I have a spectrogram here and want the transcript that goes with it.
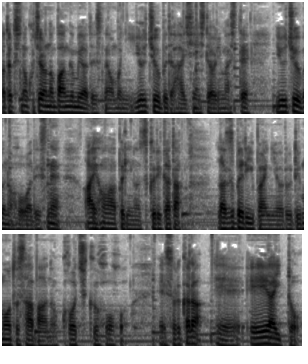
私のこちらの番組はですね主に YouTube で配信しておりまして YouTube の方はですね iPhone アプリの作り方ラズベリーパイによるリモートサーバーの構築方法それから、え、AI と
